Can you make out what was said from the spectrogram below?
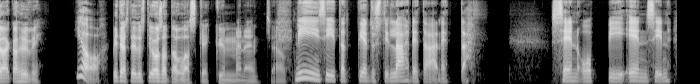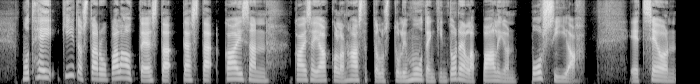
on aika hyvin. Joo, Pitäisi tietysti osata laskea kymmeneen. Se on. niin siitä tietysti lähdetään, että sen oppii ensin. Mutta hei, kiitos Taru palautteesta tästä Kaisan, Kaisa Jaakkolan haastattelusta tuli muutenkin todella paljon posia. Et se, on,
